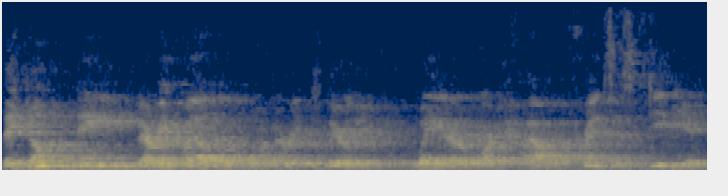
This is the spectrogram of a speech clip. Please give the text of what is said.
they don't name very well or very clearly where or how Francis deviates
